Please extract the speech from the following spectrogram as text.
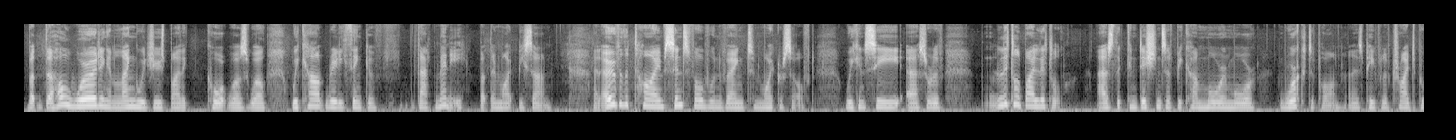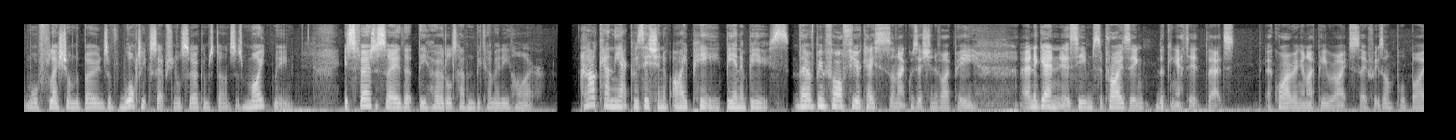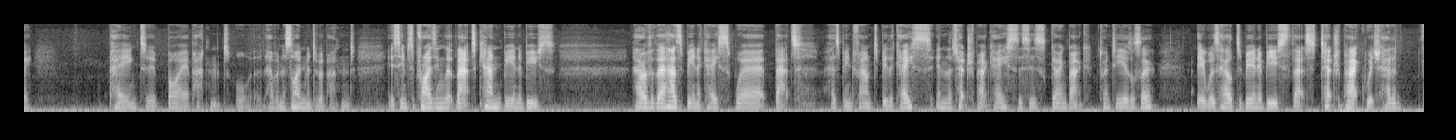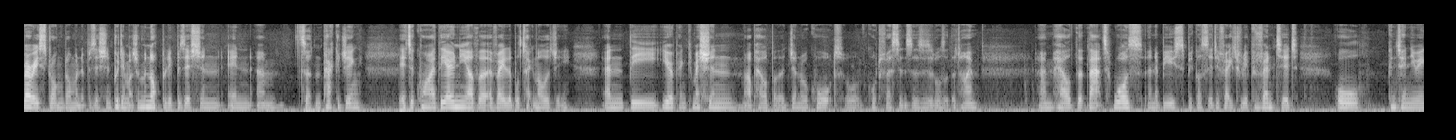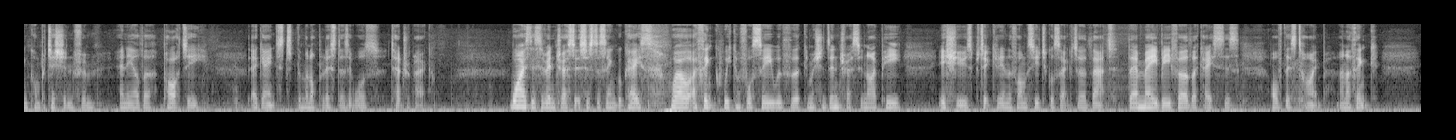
But the whole wording and language used by the court was, well, we can't really think of that many, but there might be some. And over the time since Volvo and Veng to Microsoft, we can see a sort of little by little, as the conditions have become more and more worked upon, and as people have tried to put more flesh on the bones of what exceptional circumstances might mean, it's fair to say that the hurdles haven't become any higher. How can the acquisition of IP be an abuse? There have been far fewer cases on acquisition of IP. And again, it seems surprising looking at it that acquiring an IP right, so for example, by paying to buy a patent or have an assignment of a patent, it seems surprising that that can be an abuse. However, there has been a case where that has been found to be the case. In the Tetra Pak case, this is going back 20 years or so, it was held to be an abuse that Tetra Pak, which had a very strong dominant position, pretty much a monopoly position in um, certain packaging, it acquired the only other available technology. And the European Commission, upheld by the General Court, or Court of First Instance as it was at the time, um, held that that was an abuse because it effectively prevented all continuing competition from any other party against the monopolist, as it was Tetra Pak. Why is this of interest? It's just a single case. Well, I think we can foresee with the Commission's interest in IP issues, particularly in the pharmaceutical sector, that there may be further cases of this type. And I think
